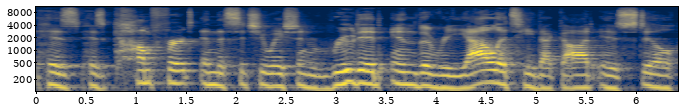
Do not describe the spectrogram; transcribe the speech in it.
his, his comfort in the situation rooted in the reality that God is still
